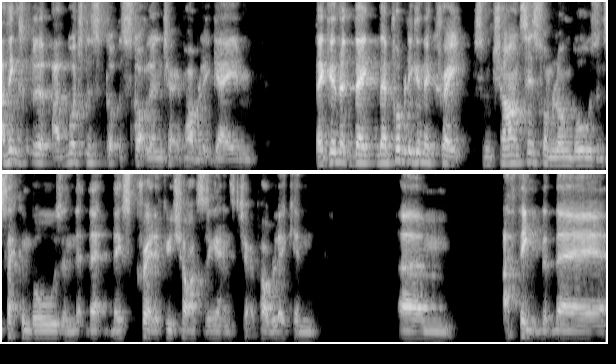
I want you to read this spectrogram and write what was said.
I think look, I'm watching the Scot- Scotland Czech Republic game. They're gonna. They, they're probably gonna create some chances from long balls and second balls, and they, they create a few chances against Czech Republic. And um, I think that they're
